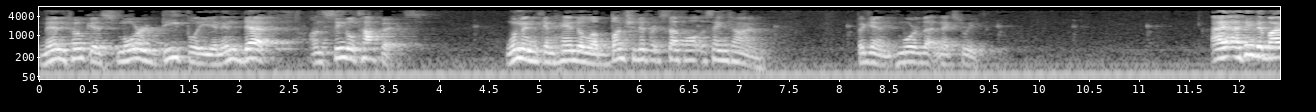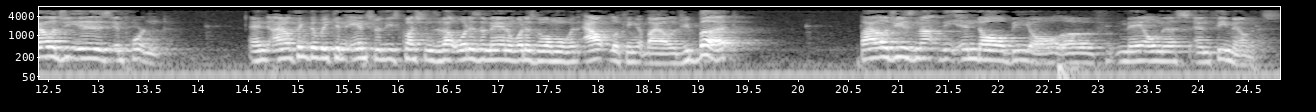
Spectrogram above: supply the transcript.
Men focus more deeply and in depth on single topics. Women can handle a bunch of different stuff all at the same time. Again, more of that next week. I, I think that biology is important. And I don't think that we can answer these questions about what is a man and what is a woman without looking at biology, but biology is not the end all be all of maleness and femaleness.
